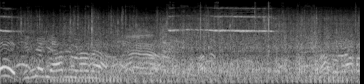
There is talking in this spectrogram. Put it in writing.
ஏய் பின்னாடி யாரும் விடாத. கடுமையான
